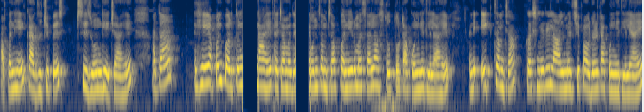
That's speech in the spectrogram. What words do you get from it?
आपण हे काजूची पेस्ट शिजवून घ्यायची आहे. आता हे आपण परतून आहे. त्याच्यामध्ये दोन चमचा पनीर मसाला असतो तो टाकून घेतलेला आहे. आणि एक चमचा कश्मीरी लाल मिरची पावडर टाकून घेतलेली आहे.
